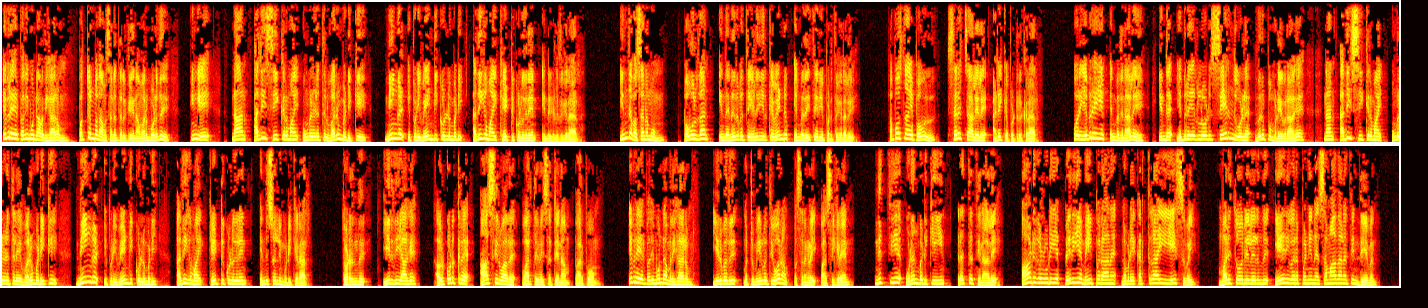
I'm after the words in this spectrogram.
இவரையர் பதிமூன்றாம் அதிகாரம் பத்தொன்பதாம் வசனத்திற்கு நாம் வரும்பொழுது இங்கே நான் அதி சீக்கிரமாய் உங்களிடத்தில் வரும்படிக்கு நீங்கள் இப்படி வேண்டிக் கொள்ளும்படி அதிகமாய் கேட்டுக்கொள்கிறேன் என்று எழுதுகிறார். இந்த வசனமும் பவுல்தான் இந்த நிருபத்தை எழுதியிருக்க வேண்டும் என்பதை தெரியப்படுத்துகிறது. அப்போஸ் நாய பவுல் சிறைச்சாலையிலே அடைக்கப்பட்டிருக்கிறார். ஒரு எபிரேயன் என்பதனாலே இந்த எபிரேயர்களோடு சேர்ந்து கொள்ள விருப்பமுடையவராக நான் அதி சீக்கிரமாய் உங்களிடத்திலே வரும்படிக்கு நீங்கள் இப்படி வேண்டிக் கொள்ளும்படி அதிகமாய் கேட்டுக்கொள்கிறேன் என்று சொல்லி முடிக்கிறார். தொடர்ந்து இறுதியாக அவர் கொடுக்கிற ஆசீர்வாத வார்த்தைகளை சற்றே நாம் பார்ப்போம். இவரையர் பதிமூன்றாம் அதிகாரம் இருபது மற்றும் இருபத்தி ஓராம் வசனங்களை வாசிக்கிறேன். நித்திய உடன்படிக்கையின் இரத்தத்தினாலே ஆடுகளுடைய பெரிய மெய்ப்பரான நம்முடைய கர்த்தராயி இயேசுவை மரித்தோரிலிருந்து ஏறி வர பண்ணின சமாதானத்தின் தேவன்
